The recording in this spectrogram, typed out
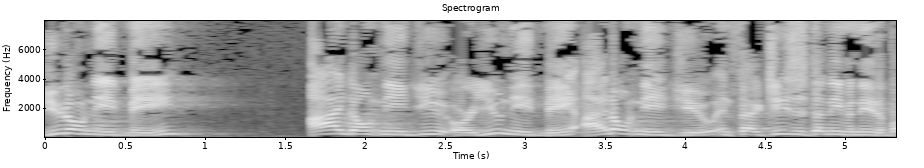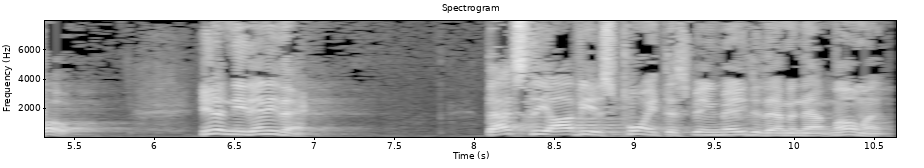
You don't need me. I don't need you, or you need me. I don't need you. In fact, Jesus doesn't even need a boat. He doesn't need anything. That's the obvious point that's being made to them in that moment.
